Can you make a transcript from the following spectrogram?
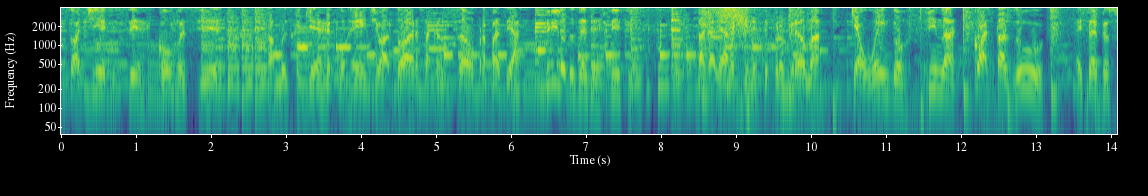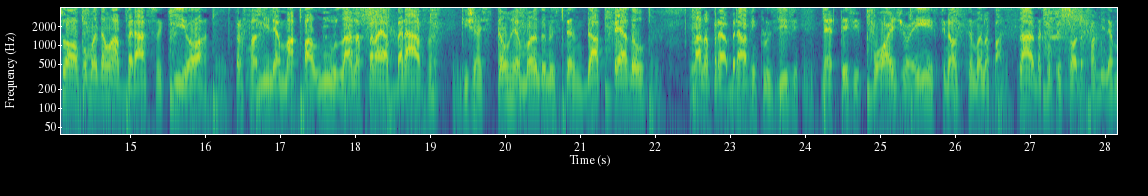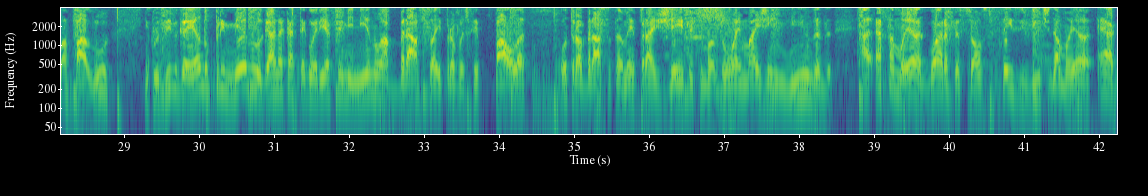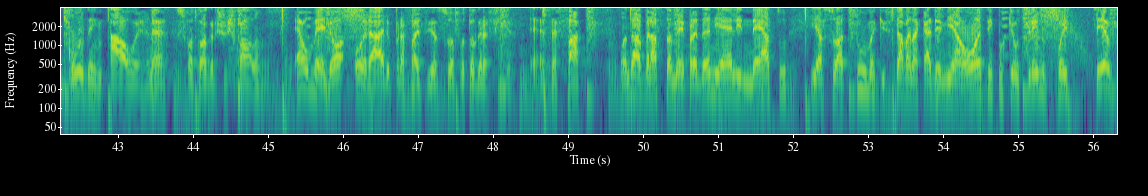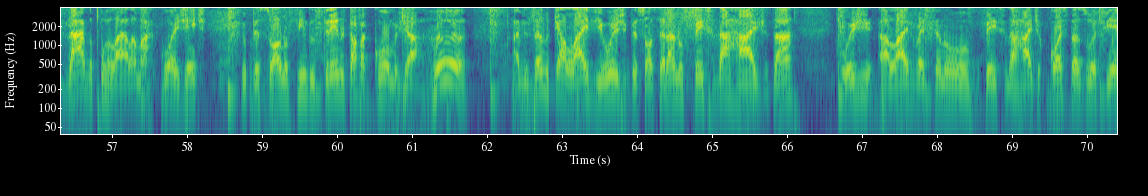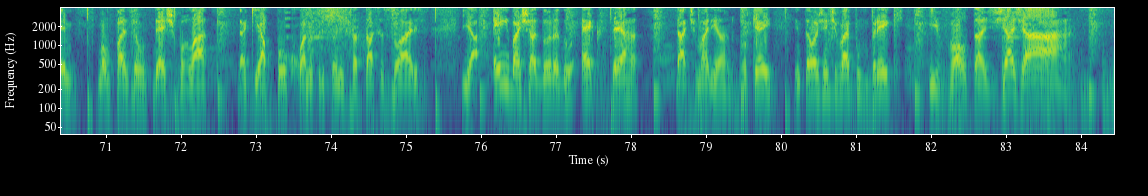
Só tinha de ser com você. Essa música que é recorrente, eu adoro essa canção para fazer a trilha dos exercícios da galera aqui nesse programa que é o Endorfina Costa Azul. É isso aí, pessoal. Vou mandar um abraço aqui, ó, pra família Mapalu, lá na Praia Brava, que já estão remando no stand-up paddle. Lá na Praia Brava, inclusive, né, teve pódio aí, final de semana passada, com o pessoal da família Mapalu. Inclusive ganhando o primeiro lugar na categoria feminina. Um abraço aí pra você, Paula. Outro abraço também pra Geisa, que mandou uma imagem linda. Essa manhã, agora, pessoal, 6h20 da manhã, é a Golden Hour, né? Os fotógrafos falam. É o melhor horário pra fazer a sua fotografia. Essa é fato. Mandar um abraço também pra Daniele Neto e a sua turma que estava na academia ontem, porque o treino foi pesado por lá. Ela marcou a gente e o pessoal no fim do treino tava como já? Hã? Avisando que a live hoje, pessoal, será no Face da rádio, tá? Hoje a live vai ser no Face da rádio Costa Azul FM. Vamos fazer um teste por lá daqui a pouco com a nutricionista Tássia Soares e a embaixadora do Exterra, Tati Mariano, ok? Então a gente vai para um break e volta já já.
